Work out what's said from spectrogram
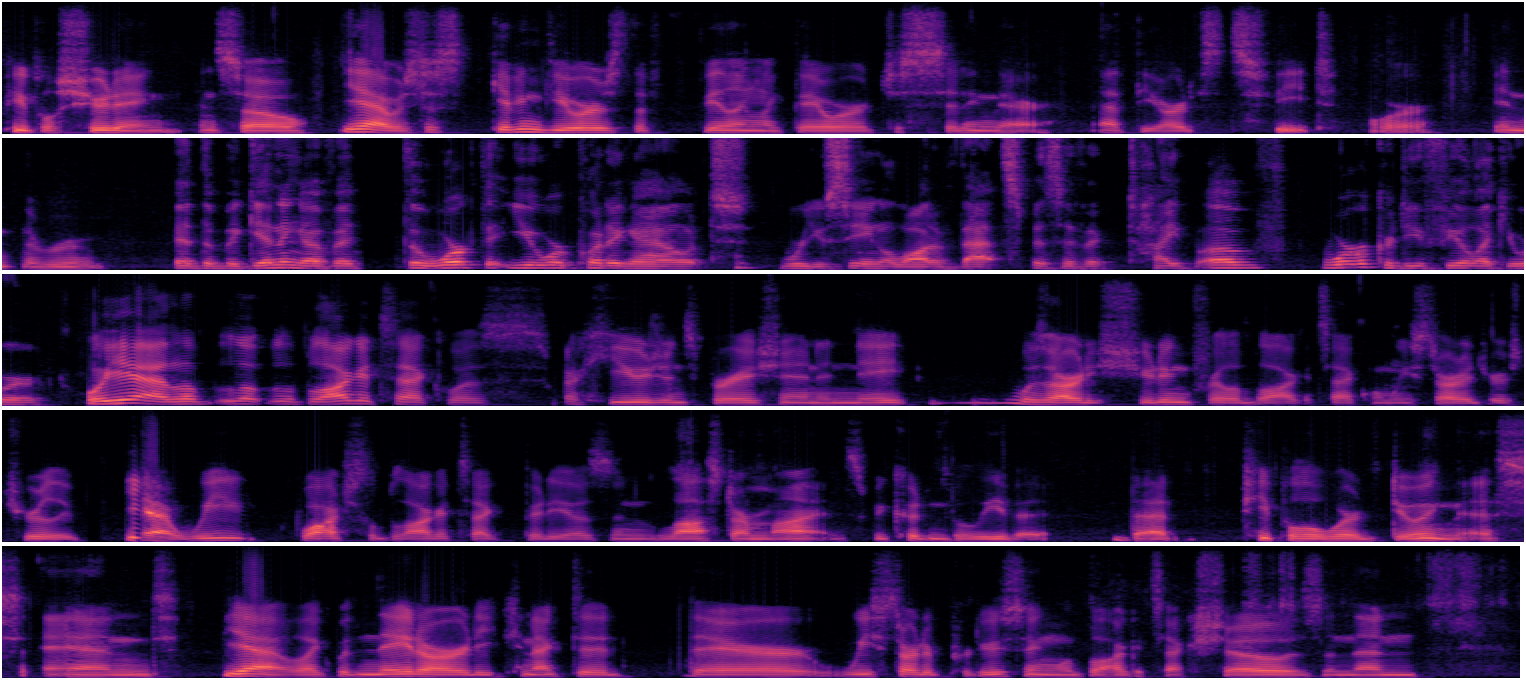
people shooting. And so, yeah, it was just giving viewers the feeling like they were just sitting there at the artist's feet or in the room. At the beginning of it, the work that you were putting out, were you seeing a lot of that specific type of work, or do you feel like you were? Well, yeah, Le, Le, Le was a huge inspiration, and Nate was already shooting for Le Blogothèque when we started Yours Truly. Yeah, we watched Le Blogothèque videos and lost our minds. We couldn't believe it that people were doing this. And yeah, like with Nate already connected there, we started producing Le Blogothèque shows and then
